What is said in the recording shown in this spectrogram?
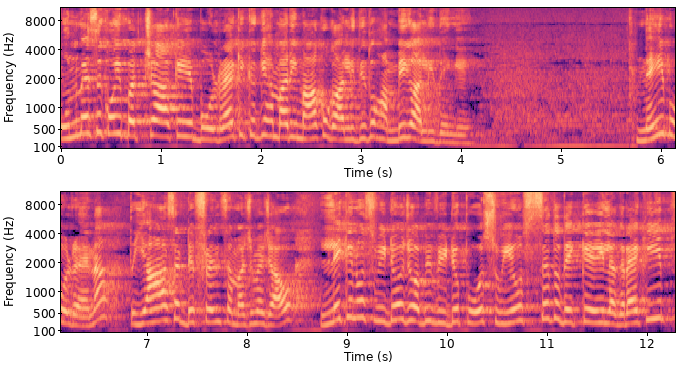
उनमें से कोई बच्चा आके ये बोल रहा है कि क्योंकि हमारी माँ को गाली दी तो हम भी गाली देंगे? नहीं बोल रहे हैं ना? तो यहाँ से डिफरेंस समझ में जाओ। लेकिन उस वीडियो जो अभी वीडियो पोस्ट हुई है, उससे तो देख के यही लग रहा है कि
